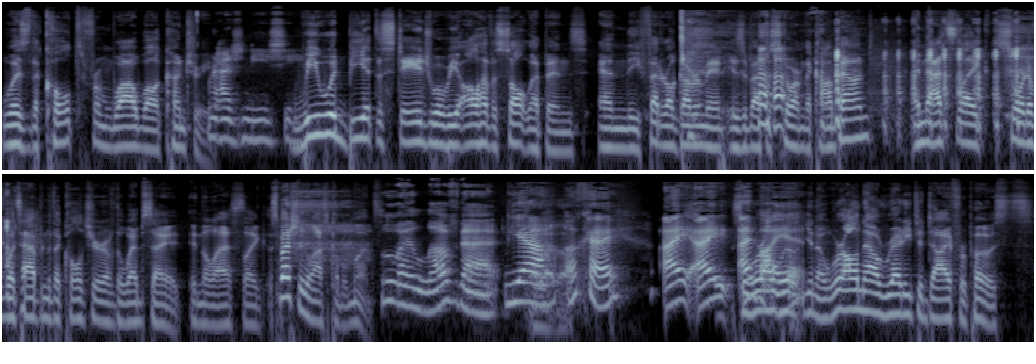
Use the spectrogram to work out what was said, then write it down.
was the cult from Wild Wild Country, Rajneeshi. we would be at the stage where we all have assault weapons and the federal government is about to storm the compound and that's like sort of what's happened to the culture of the website in the last like especially the last couple months Oh, I love that. Yeah, like that. okay. I I So I we're all, buy we're- it. you know, we're all now ready to die for posts,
